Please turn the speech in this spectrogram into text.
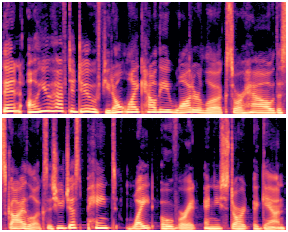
then all you have to do if you don't like how the water looks or how the sky looks is you just paint white over it and you start again.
